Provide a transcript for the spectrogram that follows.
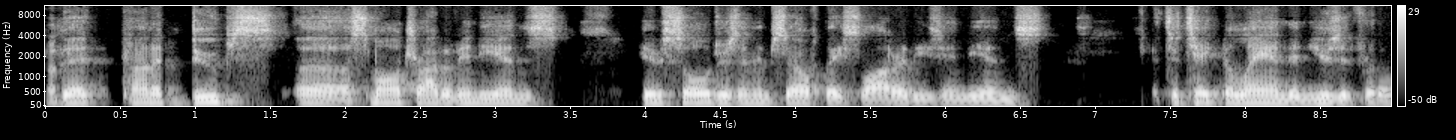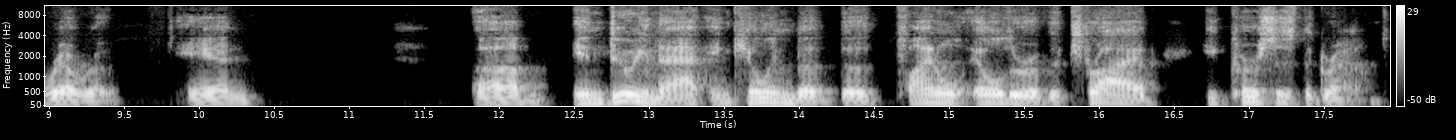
that kind of dupes uh, a small tribe of Indians, his soldiers and himself. They slaughter these Indians to take the land and use it for the railroad. And um, in doing that, in killing the the final elder of the tribe, he curses the ground.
